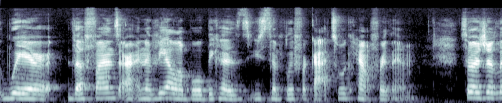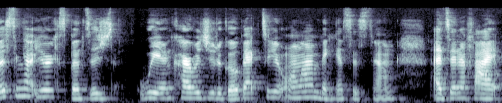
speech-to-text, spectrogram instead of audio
where the funds are unavailable because you simply forgot to account for them. So, as you're listing out your expenses, we encourage you to go back to your online banking system, identify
